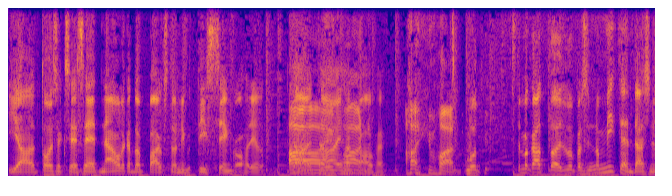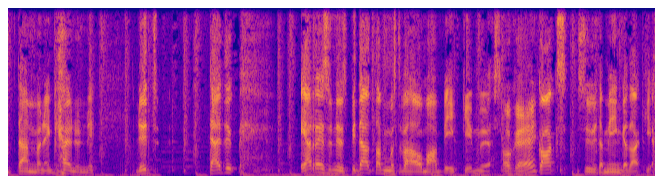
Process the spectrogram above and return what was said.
Ja toisekseen se, että nämä olkatoppaukset on niinku tissien kohdilla. Tää, tää on ihan Aivan. kauhea. Aivan. Mut sitten mä katsoin ja lupasin, no miten tässä nyt tämmönen käynyt, niin nyt täytyy... Resynnyys pitää ottaa mun vähän omaan piikkiin myös. Okei. Okay. Kaksi syytä, minkä takia.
